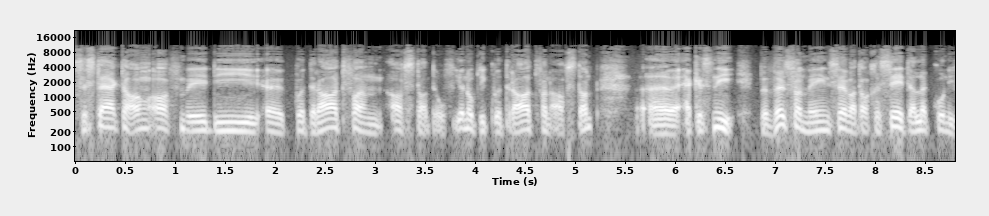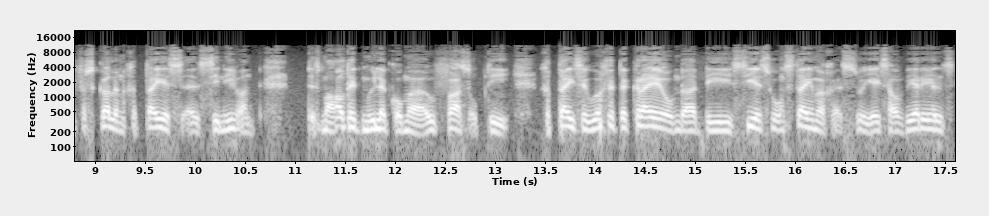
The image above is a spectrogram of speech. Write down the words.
se sterkte hang af met die uh, kwadraat van afstand of 1 op die kwadraat van afstand. Uh, ek is nie bewus van mense wat al gesê het hulle kon die verskil in getuies uh, sien nie want dis maar altyd moeilik om 'n hou vas op die getuie se hoogte te kry omdat die see so onstuimig is. So jy sal weer eens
